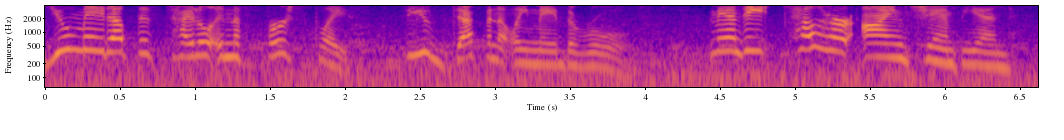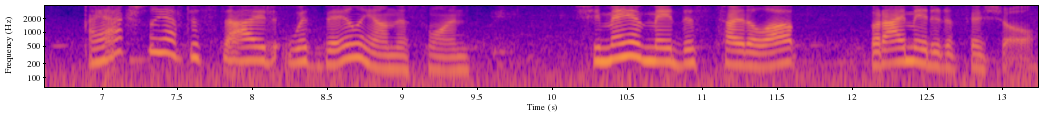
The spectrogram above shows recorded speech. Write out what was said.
You made up this title in the first place, so you definitely made the rules. Mandy, tell her I'm champion. I actually have to side with Bayley on this one. She may have made this title up, but I made it official.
